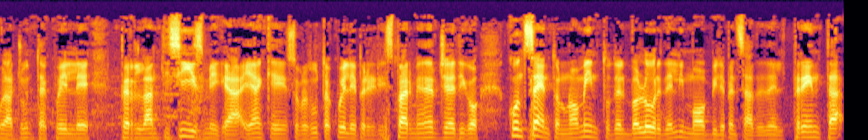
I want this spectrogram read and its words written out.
aggiunte a quelle per l'antisismica e anche e soprattutto a quelle per il risparmio energetico, consentono un aumento del valore dell'immobile, pensate, del 30%.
